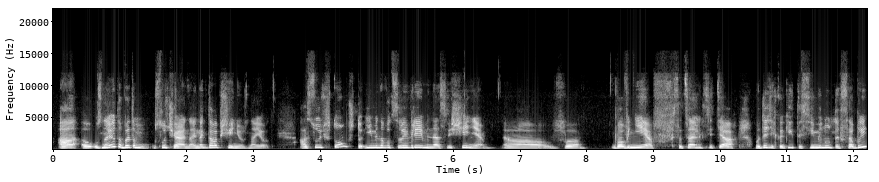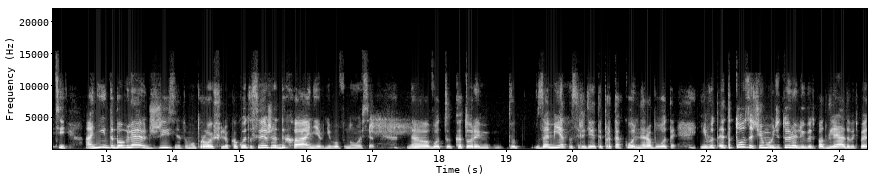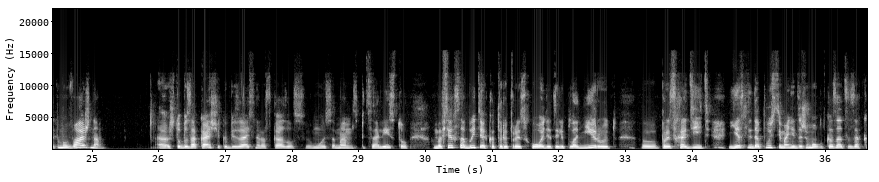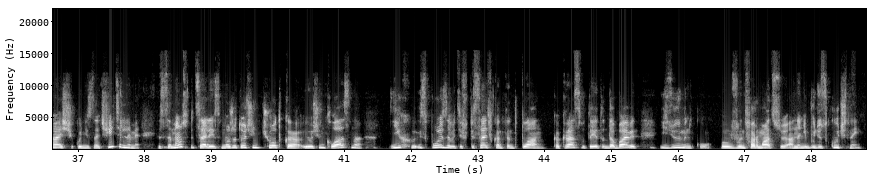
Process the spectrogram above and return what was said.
А э, узнает об этом случайно, а иногда вообще не узнает. А суть в том, что именно вот своевременное освещение э, в вовне, в социальных сетях, вот этих каких-то сиюминутных событий, они добавляют жизнь этому профилю, какое-то свежее дыхание в него вносят, э, вот, которое вот, заметно среди этой протокольной работы. И вот это то, зачем аудитория любит подглядывать. Поэтому важно чтобы заказчик обязательно рассказывал своему СММ-специалисту обо всех событиях, которые происходят или планируют э, происходить. Если, допустим, они даже могут казаться заказчику незначительными, SMM-специалист может очень четко и очень классно их использовать и вписать в контент-план. Как раз вот это добавит изюминку в информацию, она не будет скучной.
